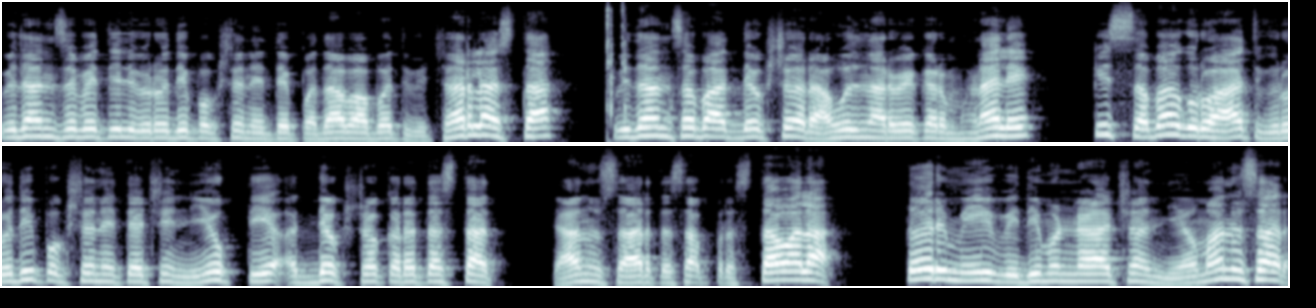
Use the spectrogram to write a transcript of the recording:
विधानसभेतील विरोधी पक्षनेते पदाबाबत विचारला असता विधानसभा अध्यक्ष राहुल नार्वेकर म्हणाले की सभागृहात विरोधी पक्षनेत्याची नियुक्ती अध्यक्ष करत असतात. त्यानुसार तसा प्रस्ताव आला. तर मी विधिमंडळाच्या नियमानुसार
